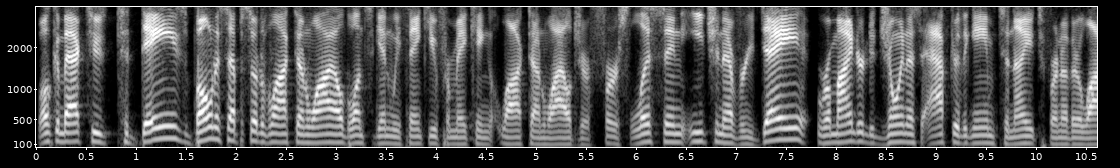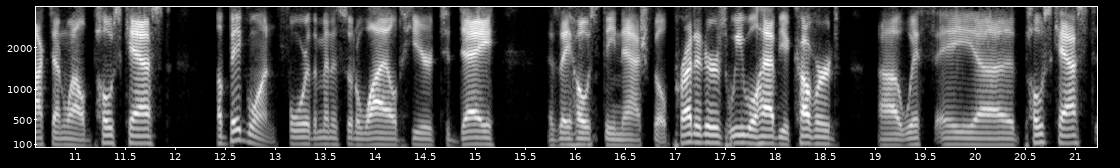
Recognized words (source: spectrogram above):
Welcome back to today's bonus episode of Locked on Wild. Once again, we thank you for making Locked on Wild your first listen each and every day. Reminder to join us after the game tonight for another Locked on Wild postcast. A big one for the Minnesota Wild here today as they host the Nashville Predators. We will have you covered uh, with a uh, postcast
